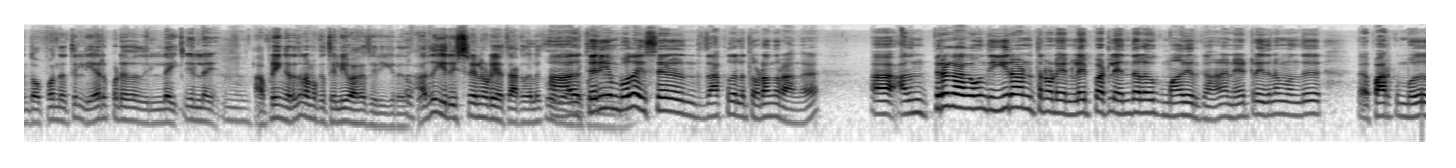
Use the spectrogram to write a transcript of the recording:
அந்த ஒப்பந்தத்தில் ஏற்படுவதில்லை இல்லை. அப்படிங்கிறது நமக்கு தெளிவாக தெரிகிறது. அது இஸ்ரேலினுடைய தாக்குதலுக்கு அது. தெரியும் போது இஸ்ரேல் இந்த தாக்குதலை தொடங்குறாங்க. அதன் பிறகாக வந்து ஈரான் தன்னுடைய நிலைப்பாட்டில் எந்த அளவுக்கு மாறி இருக்காங்க நேற்றைய தினம் வந்து பார்க்கும்போது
